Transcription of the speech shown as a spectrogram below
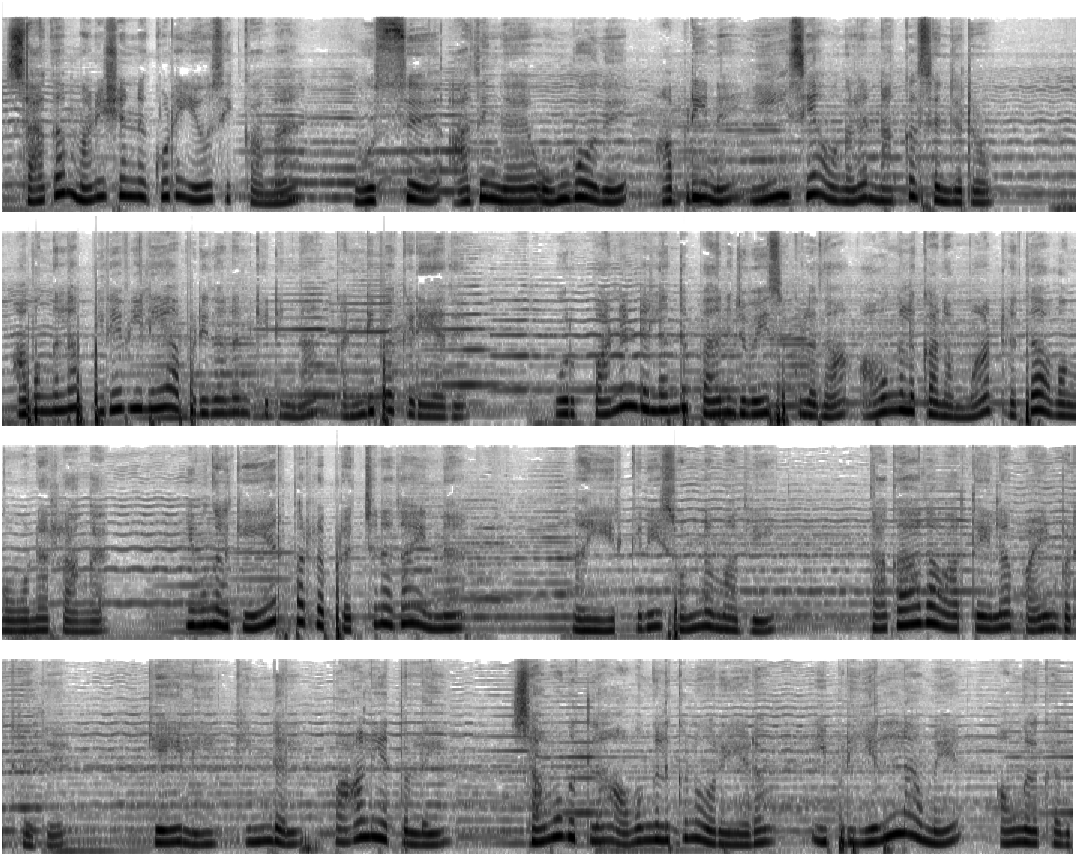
சக மனுஷன்னு கூட யோசிக்காம உசு அதுங்க ஒம்பது அப்படின்னு ஈஸியாக அவங்கள நக்கல் செஞ்சிடுறோம். அவங்கெல்லாம் பிறவிலேயே அப்படிதானன்னு கேட்டிங்கன்னா கண்டிப்பாக கிடையாது. ஒரு பன்னெண்டுலேருந்து பதினஞ்சு வயசுக்குள்ளே தான் அவங்களுக்கான மாற்றத்தை அவங்க உணர்றாங்க. இவங்களுக்கு ஏற்படுற பிரச்சனை தான் என்ன? நான் ஏற்கனவே சொன்ன மாதிரி தகாத வார்த்தையெல்லாம் பயன்படுத்துறது கேலி கிண்டல் பாலிய தொல்லை சமூகத்தில் அவங்களுக்குன்னு ஒரு இடம். இப்படி எல்லாமே அவங்களுக்கு அது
